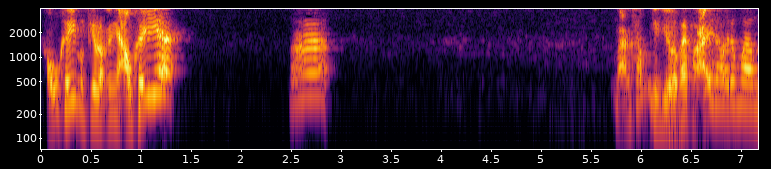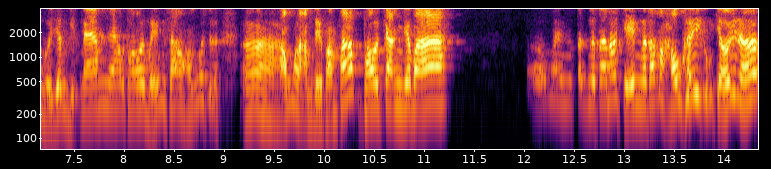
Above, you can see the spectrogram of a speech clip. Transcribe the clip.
Khẩu khí mà kêu là cái ngạo khí á. Bạn sống gì vừa phải phải thôi, đúng không? Người dân Việt Nam nhau thôi, miễn sao không có ờ, không làm điều phạm pháp thôi, căng cho ba. Ờ, người ta nói chuyện, người ta có khẩu khí cũng chửi nữa.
